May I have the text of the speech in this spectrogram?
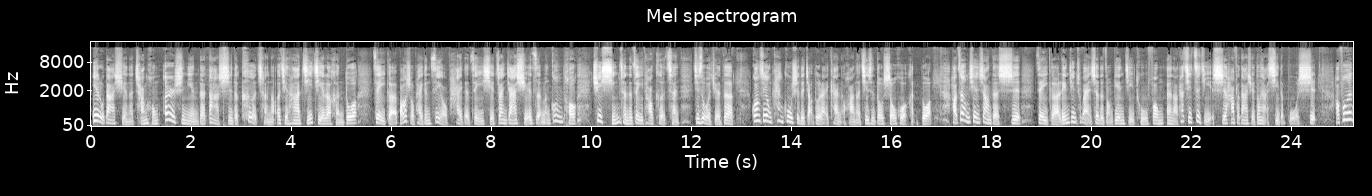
耶鲁大学呢，长红二十年的大师的课程呢，而且它集结了很多这个保守派跟自由派的这一些专家学者们共同去形成的这一套课程。其实我觉得，光是用看故事的角度来看的话呢，其实都收获很多。好，在我们线上的是这个联经出版社的总编辑涂峰恩啊，他其实自己也是哈佛大学东亚系的博士。好，峰恩，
